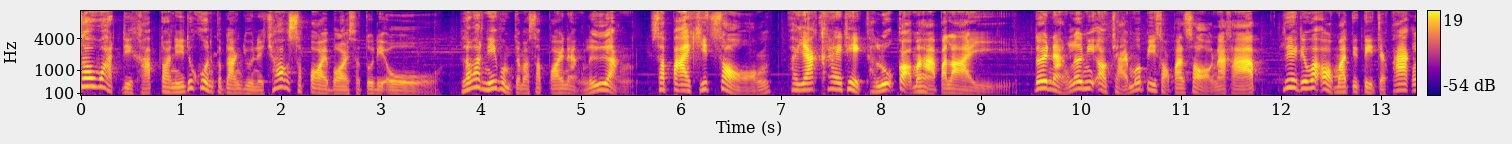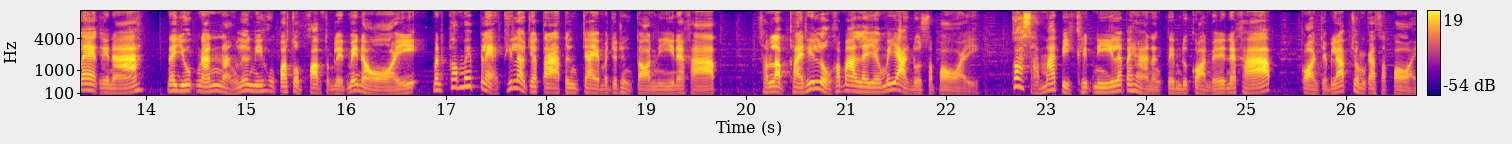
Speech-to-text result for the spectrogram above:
สวัสดีครับ ตอนนี้ทุกคนกำลังอยู่ในช่องสปอยบอยสตูดิโอแล้ววันนี้ผมจะมาสปอยหนังเรื่องสปายคิด 2 พยักไฮเทคทะลุเกาะมหาปลัยโดยหนังเรื่องนี้ออกฉายเมื่อปี 2002 นะครับ เรียกได้ว่าออกมาติดๆจากภาคแรกเลยนะ ในยุคนั้นหนังเรื่องนี้คงประสบความสำเร็จไม่น้อย มันก็ไม่แปลกที่เราจะตราตึงใจมาจนถึงตอนนี้นะครับสำหรับใครที่หลงเข้ามาแล้วยังไม่อยากโดนสปอย ก็สามารถปิดคลิปนี้แล้วไปหาหนังเต็มดูก่อนได้เลยนะครับ ก่อนจะไปรับชมการสปอย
